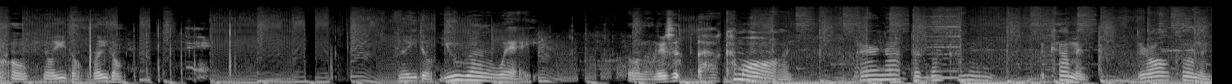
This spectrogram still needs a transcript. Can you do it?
Uh oh. No, you don't. No, you don't. No, you don't. You run away. Oh no, there's a. Uh, come on. They're not. They're not coming. They're coming. They're all coming.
